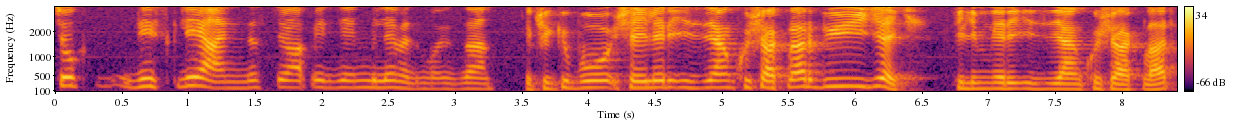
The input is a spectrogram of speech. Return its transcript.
çok riskli yani. Nasıl cevap vereceğimi bilemedim o yüzden. E çünkü bu şeyleri izleyen kuşaklar büyüyecek. Filmleri izleyen kuşaklar.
